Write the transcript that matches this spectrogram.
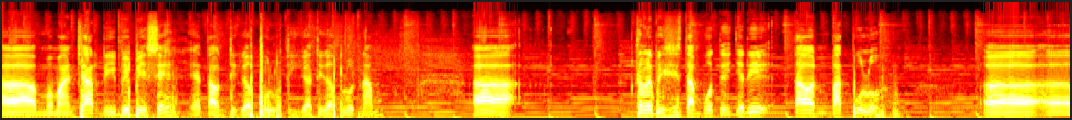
uh, memancar di BBC ya tahun 33 36 uh, televisi hitam putih jadi tahun 40 uh, uh,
